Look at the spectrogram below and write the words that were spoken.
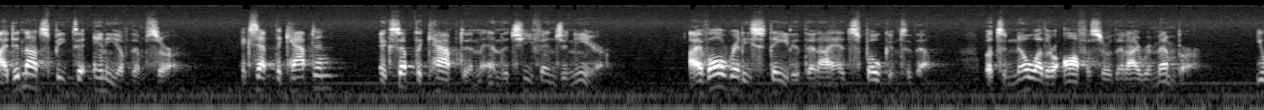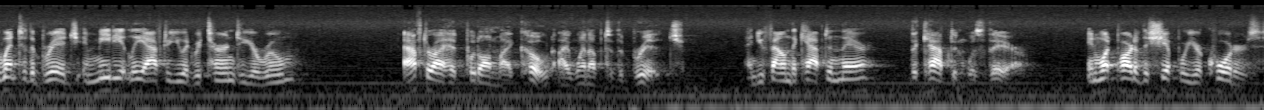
I did not speak to any of them, sir. Except the captain? Except the captain and the chief engineer. I have already stated that I had spoken to them, but to no other officer that I remember. You went to the bridge immediately after you had returned to your room? After I had put on my coat, I went up to the bridge. And you found the captain there? The captain was there. In what part of the ship were your quarters?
